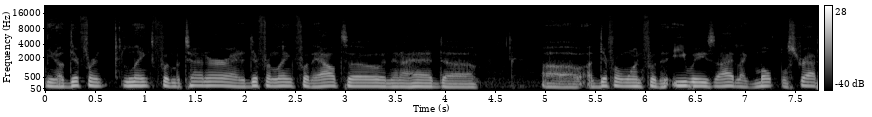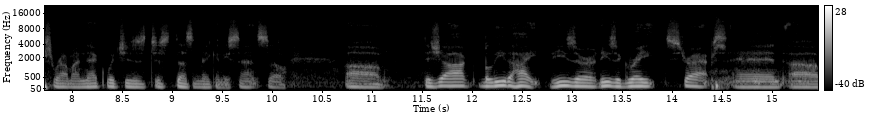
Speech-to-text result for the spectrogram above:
you know different length for the tenor, I had a different length for the alto, and then I had uh, uh, a different one for the EWIs. I had like multiple straps around my neck, which is just doesn't make any sense. So. Um, DeJacques Believe the Hype. These are these are great straps, and uh,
